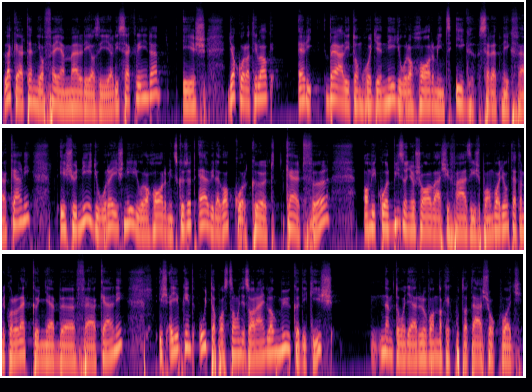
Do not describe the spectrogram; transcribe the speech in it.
le kell tenni a fejem mellé az éjjeli szekrényre, és gyakorlatilag eli, beállítom, hogy 4 óra 30-ig szeretnék felkelni, és ő 4 óra és 4 óra 30 között elvileg akkor költ, kelt föl, amikor bizonyos alvási fázisban vagyok, tehát amikor a legkönnyebb felkelni, és egyébként úgy tapasztalom, hogy ez aránylag működik is, nem tudom, hogy erről vannak-e kutatások, vagy...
